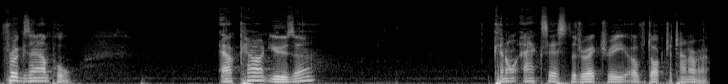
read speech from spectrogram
For example, our current user cannot access the directory of Dr. Tanarak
